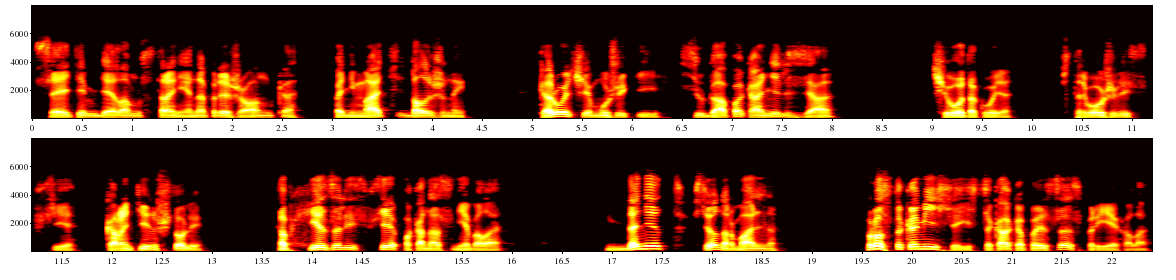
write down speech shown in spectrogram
С этим делом в стране напряженка. Понимать должны. Короче, мужики, сюда пока нельзя. Чего такое? Встревожились все. Карантин, что ли? Обхезались все, пока нас не было. Да нет, все нормально. Просто комиссия из ЦК КПСС приехала.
